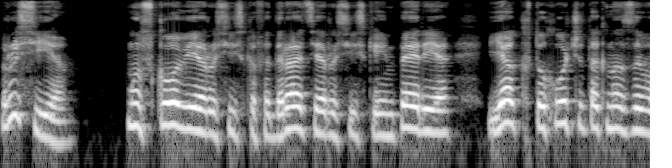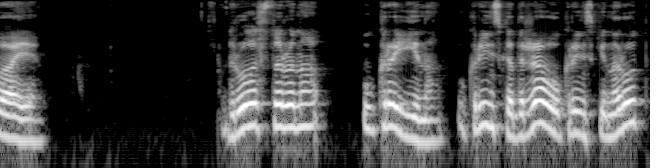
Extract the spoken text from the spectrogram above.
Росія, Московія, Російська Федерація, Російська імперія, як хто хоче, так називає. Друга сторона Україна, Українська держава, український народ.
